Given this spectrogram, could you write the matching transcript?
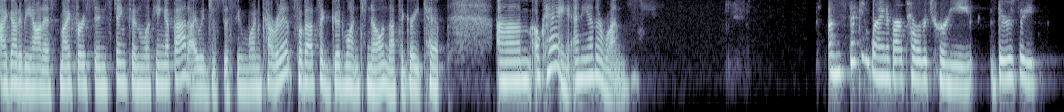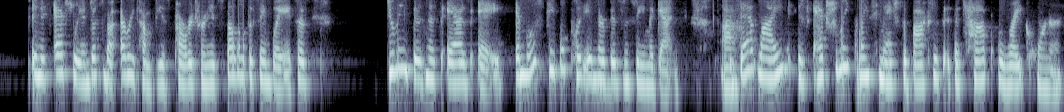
I got to be honest, my first instinct in looking at that, I would just assume one covered it. So that's a good one to know and that's a great tip. Um, okay, any other ones? On the second line of our power of attorney, there's a, and it's actually in just about every company's power of attorney, it's spelled out the same way. It says, doing business as a, and most people put in their business name again. Uh, that line is actually going to match the boxes at the top right corner.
